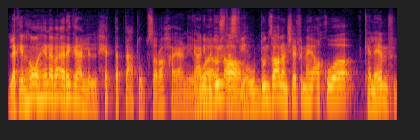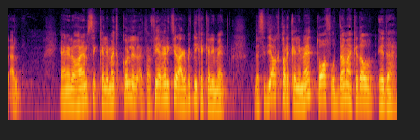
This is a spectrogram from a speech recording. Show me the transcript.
لكن هو هنا بقى رجع للحتة بتاعته بصراحة يعني يعني هو بدون آه فيها. وبدون زعل أنا شايف إن هي أقوى كلام في الألبوم يعني لو هنمسك كلمات كل في أغاني كتير عجبتني ككلمات بس دي أكتر كلمات تقف قدامها كده و... إيه ده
